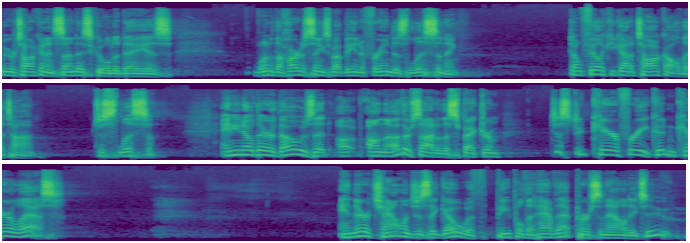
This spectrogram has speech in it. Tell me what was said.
We were talking in Sunday school today is one of the hardest things about being a friend is listening. Don't feel like you got to talk all the time. Just listen. And you know, there are those that uh, on the other side of the spectrum, just carefree, couldn't care less. And there are challenges that go with people that have that personality too.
